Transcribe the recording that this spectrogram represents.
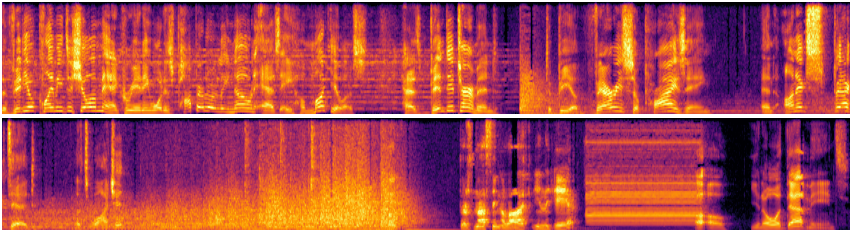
The video claiming to show a man creating what is popularly known as a homunculus has been determined to be a very surprising and unexpected. Let's watch it. Look, there's nothing alive in here. Uh oh. You know what that means.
